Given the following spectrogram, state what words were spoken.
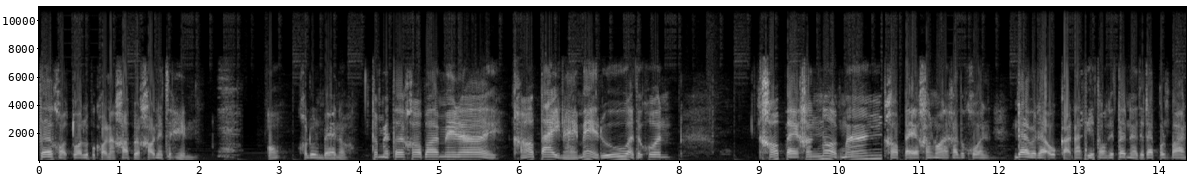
เต้ยขอตัวลงไปก่อนนะครับเผื่อเขาเนี่ยจะเห็นอ๋อเขาโดนแบนเหรอทำไมเต้ยเข้าบ้านไม่ได้เขาไปไหนไม่รู้อะทุกคนเขาไปข้างนอกมั้งเขาไปข้างนอกครับทุกคน ได้เวลาโอกาสนาทีทองที่เต้ยเนี่ยจะได้ปนบ้าน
